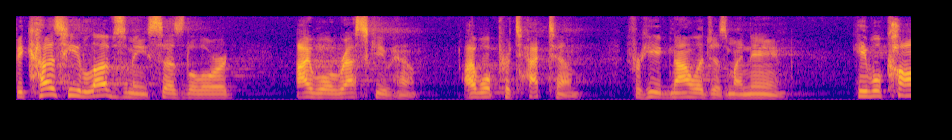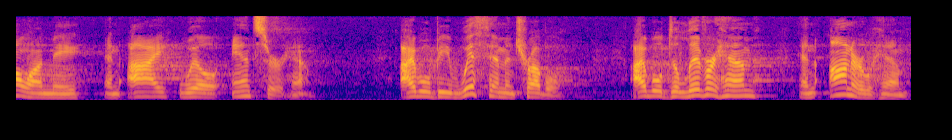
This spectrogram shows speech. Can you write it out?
Because he loves me, says the Lord, I will rescue him. I will protect him, for he acknowledges my name. He will call on me, and I will answer him. I will be with him in trouble. I will deliver him and honor him.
